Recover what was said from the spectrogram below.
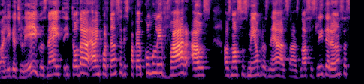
a Liga de Leigos, né? E, e toda a importância desse papel, como levar aos aos nossos membros, né, às, às, nossas lideranças,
